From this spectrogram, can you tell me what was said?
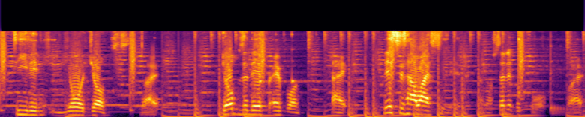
stealing your jobs, right? Jobs are there for everyone. Like this is how I see it, and I've said it before, right?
